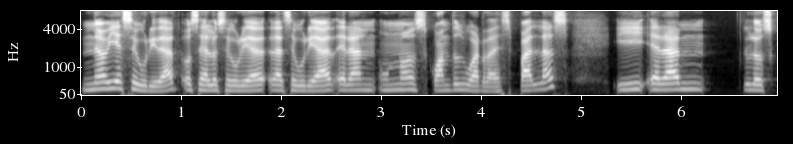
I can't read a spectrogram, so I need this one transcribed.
no había seguridad, o sea, la seguridad, la seguridad eran unos cuantos guardaespaldas y eran los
